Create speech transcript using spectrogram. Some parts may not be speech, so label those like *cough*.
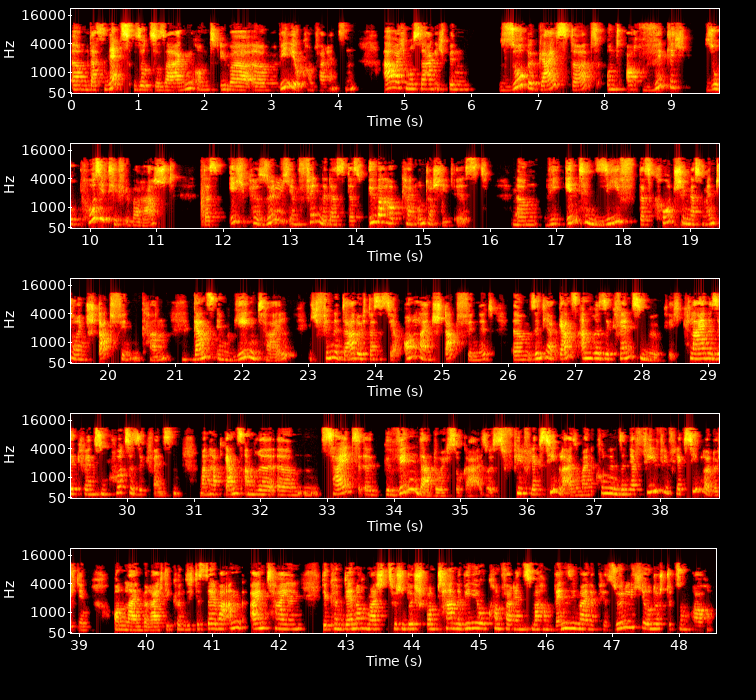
ähm, das Netz sozusagen und über ähm, Videokonferenzen? Aber ich muss sagen, ich bin so begeistert und auch wirklich so positiv überrascht, dass ich persönlich empfinde, dass das überhaupt kein Unterschied ist. Ähm, wie intensiv das Coaching, das Mentoring stattfinden kann. Mhm. Ganz im Gegenteil. Ich finde dadurch, dass es ja online stattfindet, ähm, sind ja ganz andere Sequenzen möglich. Kleine Sequenzen, kurze Sequenzen. Man hat ganz andere ähm, Zeitgewinn äh, dadurch sogar. Also ist viel flexibler. Also meine Kundinnen sind ja viel, viel flexibler durch den Online-Bereich. Die können sich das selber an, einteilen. Wir können dennoch mal zwischendurch spontane Videokonferenz machen, wenn sie meine persönliche Unterstützung brauchen.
